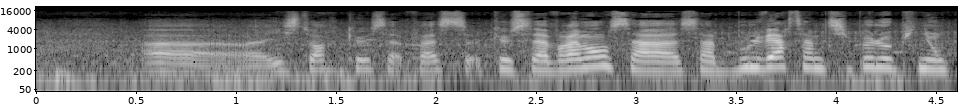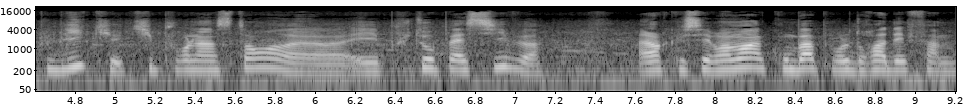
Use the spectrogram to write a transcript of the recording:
euh, histoire que ça fasse, que ça vraiment ça, ça bouleverse un petit peu l'opinion publique qui pour l'instant euh, est plutôt passive, alors que c'est vraiment un combat pour le droit des femmes.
